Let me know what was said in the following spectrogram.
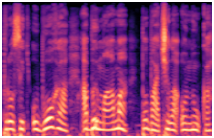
просить у Бога, аби мама побачила онука.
